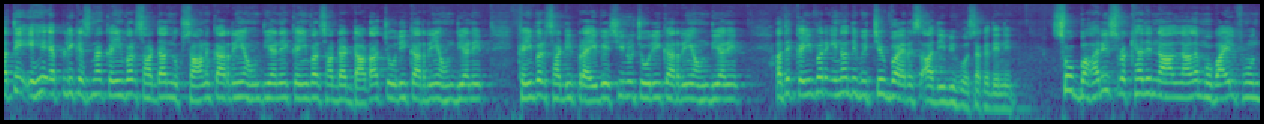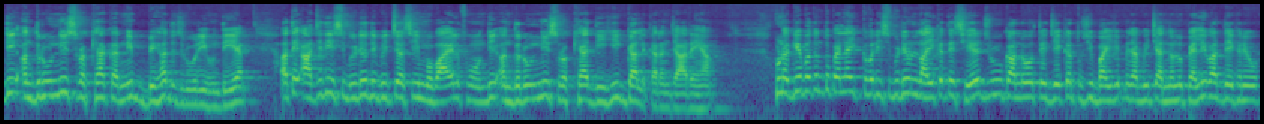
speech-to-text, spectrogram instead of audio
ਅਤੇ ਇਹ ਐਪਲੀਕੇਸ਼ਨਾਂ ਕਈ ਵਾਰ ਸਾਡਾ ਨੁਕਸਾਨ ਕਰ ਰਹੀਆਂ ਹੁੰਦੀਆਂ ਨੇ, ਕਈ ਵਾਰ ਸਾਡਾ ਡਾਟਾ ਚੋਰੀ ਕਰ ਰਹੀਆਂ ਹੁੰਦੀਆਂ ਨੇ, ਕਈ ਵਾਰ ਸਾਡੀ ਪ੍ਰਾਈਵੇਸੀ ਨੂੰ ਚੋਰੀ ਕਰ ਰਹੀਆਂ ਹੁੰਦੀਆਂ ਨੇ ਅਤੇ ਕਈ ਵਾਰ ਇਹਨਾਂ ਦੇ ਵਿੱਚ ਵਾਇਰਸ ਆਦਿ ਵੀ ਹੋ ਸਕਦੇ ਨੇ। ਸੋ ਬਾਹਰੀ ਸੁਰੱਖਿਆ ਦੇ ਨਾਲ ਨਾਲ ਮੋਬਾਈਲ ਫੋਨ ਦੀ ਅੰਦਰੂਨੀ ਸੁਰੱਖਿਆ ਕਰਨੀ ਬੇहद ਜ਼ਰੂਰੀ ਹੁੰਦੀ ਹੈ ਅਤੇ ਅੱਜ ਦੀ ਇਸ ਵੀਡੀਓ ਦੇ ਵਿੱਚ ਅਸੀਂ ਮੋਬਾਈਲ ਫੋਨ ਦੀ ਅੰਦਰੂਨੀ ਸੁਰੱਖਿਆ ਦੀ ਹੀ ਗੱਲ ਕਰਨ ਜਾ ਰਹੇ ਹਾਂ। ਹੁਣ ਅੱਗੇ ਵਧਣ ਤੋਂ ਪਹਿਲਾਂ ਇੱਕ ਵਾਰੀ ਇਸ ਵੀਡੀਓ ਨੂੰ ਲਾਈਕ ਅਤੇ ਸ਼ੇਅਰ ਜ਼ਰੂਰ ਕਰ ਲਓ ਤੇ ਜੇਕਰ ਤੁਸੀਂ ਬਾਈ ਜੀ ਪੰਜਾਬੀ ਚੈਨਲ ਨੂੰ ਪਹਿਲੀ ਵਾਰ ਦੇਖ ਰਹੇ ਹੋ,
